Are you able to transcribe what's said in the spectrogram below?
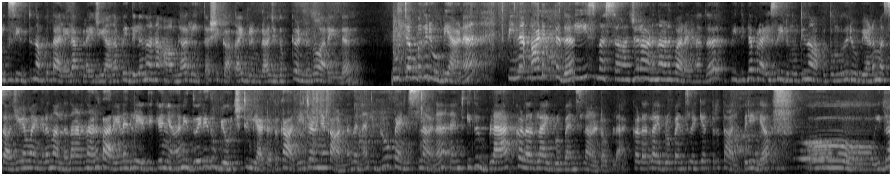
മിക്സ് ചെയ്തിട്ട് നമുക്ക് തലയിൽ അപ്ലൈ ചെയ്യാന്ന്. അപ്പോൾ ഇതിലെന്ന് പറഞ്ഞാൽ ആംല റീത്ത ഷിക്കാക്കായ് ബ്രിംഗ്രാജ് ഇതൊക്കെ ഉണ്ടെന്ന് പറയുന്നുണ്ട്. നൂറ്റമ്പത് രൂപയാണ്. പിന്നെ അടുത്തത് ഫേസ് മസാജർ ആണെന്നാണ് പറയണത്. ഇതിന്റെ പ്രൈസ് ഇരുന്നൂറ്റി നാൽപ്പത്തി ഒമ്പത് രൂപയാണ്. മസാജ് ചെയ്യാൻ ഭയങ്കര നല്ലതാണെന്നാണ് പറയണത്. ഇതിൽ എഴുതിക്കുക ഞാൻ ഇതുവരെ ഇത് ഉപയോഗിച്ചിട്ടില്ല കേട്ടോ. ഇതൊക്കെ ആദ്യമായിട്ടാണ് ഞാൻ കാണുന്നത് തന്നെ. ഐബ്രോ പെൻസിലാണ് ആൻഡ് ഇത് ബ്ലാക്ക് കളറിലെ ഐബ്രോ പെൻസിലാണ് കേട്ടോ. ബ്ലാക്ക് കളറിലെ ഐബ്രോ പെൻസിൽ എനിക്ക് അത്ര താല്പര്യമില്ല. ഓ ഇത്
